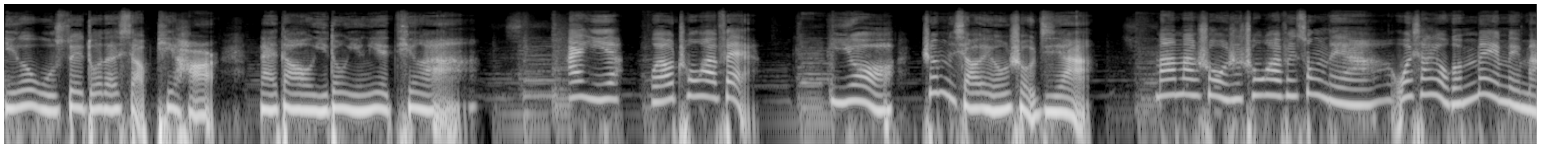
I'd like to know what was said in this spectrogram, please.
一个五岁多的小屁孩来到移动营业厅啊，阿姨，我要充话费。哟，这么小也用手机啊？妈妈说我是充话费送的呀，我想有个妹妹嘛。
